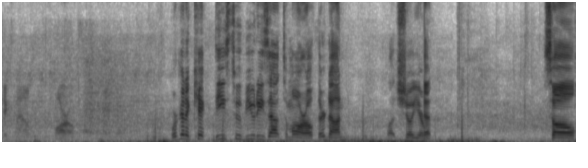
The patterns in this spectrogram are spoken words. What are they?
kick them out tomorrow. We're gonna kick these two beauties out tomorrow. They're done. Let's show you. it. So,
